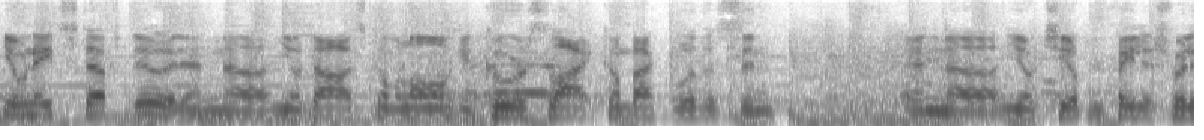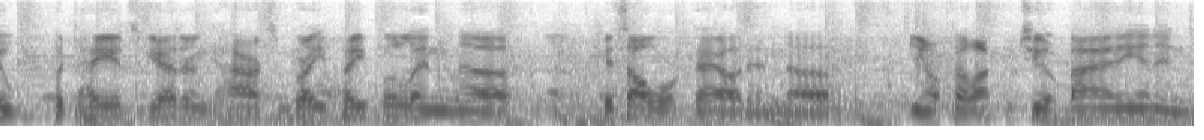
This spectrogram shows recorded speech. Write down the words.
you know, need stuff to do it. And uh, you know, Dodge come along, and Coors Light come back with us, and and uh, you know Chip and Felix really put their heads together and hired some great people, and uh, it's all worked out. And uh, you know, felt like with Chip buying in and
